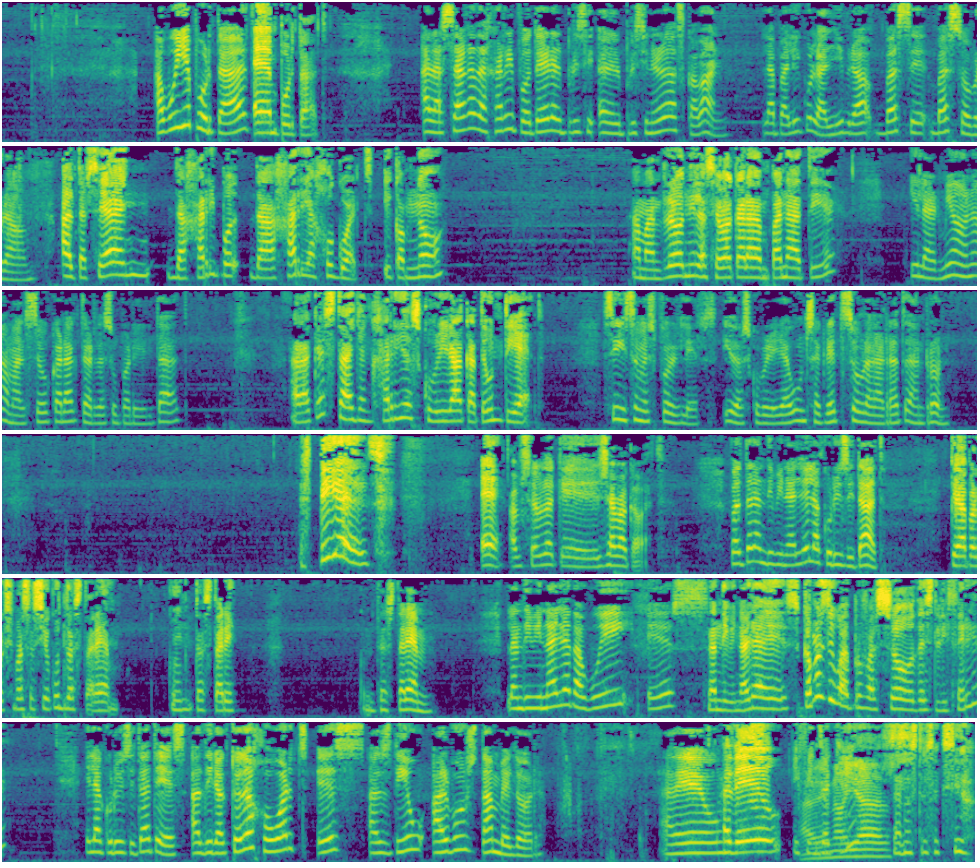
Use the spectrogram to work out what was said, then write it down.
Avui he portat hem portat. a la saga de Harry Potter El, prisi... el prisionero d'Azkaban. La pel·lícula, el llibre, va, ser... va sobre... El tercer any de Harry, po de Harry a Hogwarts. I com no, amb en Ron i la seva cara d'empanati, I la Hermione, amb el seu caràcter de superioritat. en aquest any en Harry descobrirà que té un tiet. Sí, som spoilers. I descobrireu un secret sobre la rata d'en Ron. Spiegels! Eh, em sembla que ja hem acabat. Falta l'endivinalla i la curiositat. Que la pròxima sessió contestarem. Contestaré. Contestarem. L'endivinalla d'avui és... L'endivinalla és... Com es diu el professor de Slytherin? I la curiositat és... El director de Hogwarts és... es diu Albus Dumbledore. Adeu. Adeu. I fins Adeu, aquí noies. la nostra secció.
